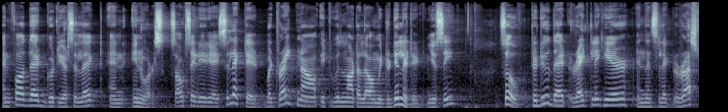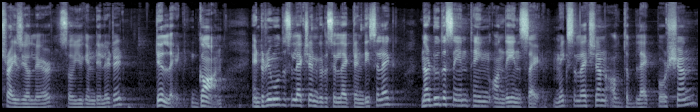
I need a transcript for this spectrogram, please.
And for that, go to your select and inverse. So outside area is selected, but right now it will not allow me to delete it, you see? So to do that, right click here and then select rasterize your layer. So you can delete it, delete, gone. And to remove the selection, go to select and deselect. Now do the same thing on the inside. Make selection of the black portion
